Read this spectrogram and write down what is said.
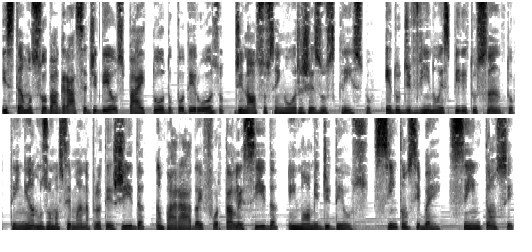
Estamos sob a graça de Deus Pai Todo-Poderoso, de nosso Senhor Jesus Cristo e do Divino Espírito Santo. Tenhamos uma semana protegida, amparada e fortalecida, em nome de Deus. Sintam-se bem, sintam-se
